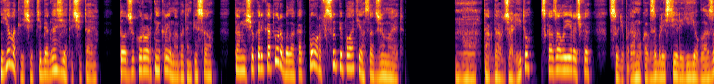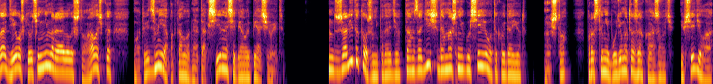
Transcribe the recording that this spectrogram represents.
Я, в отличие от тебя, газеты читаю. Тот же курортный Крым об этом писал. Там еще карикатура была, как повар в супе полотенце отжимает. «Ну, тогда в Джалиту», — сказала Ирочка. Судя по тому, как заблестели ее глаза, девушке очень не нравилось, что алочка вот ведь змея подколодная, так сильно себя выпячивает. «Джалита тоже не подойдет. Там за дичь домашние гусей и уток выдают». «Ну и что? Просто не будем это заказывать. И все дела».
